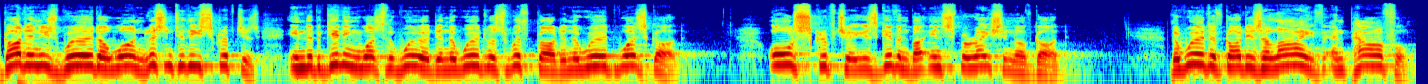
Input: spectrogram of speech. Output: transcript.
God and His Word are one. Listen to these scriptures. In the beginning was the Word, and the Word was with God, and the Word was God. All scripture is given by inspiration of God. The Word of God is alive and powerful.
